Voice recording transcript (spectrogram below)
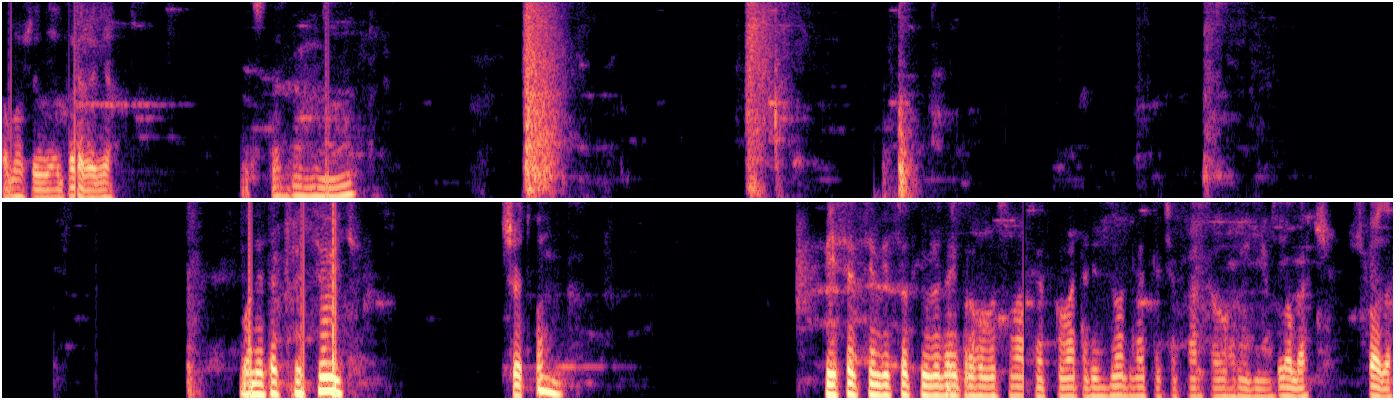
А може ні, дарення. Бачите? Угу. Вони так працюють. Швидко? 57% людей проголосували святкувати Різдво 24 грудня. Ну, бач. Шкода.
